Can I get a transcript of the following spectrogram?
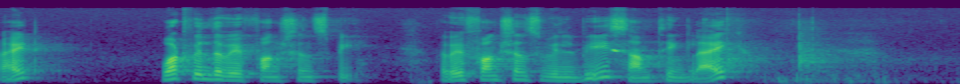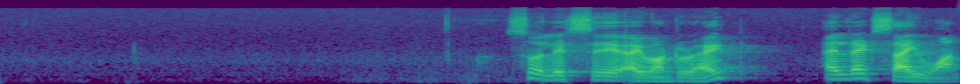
right what will the wave functions be? The wave functions will be something like So, let us say I want to write I will write psi 1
